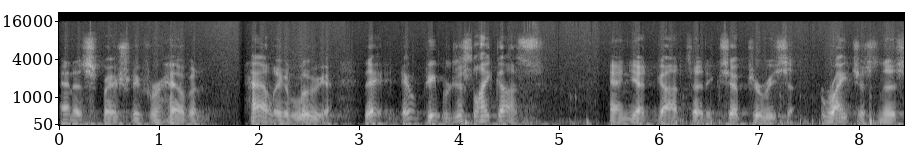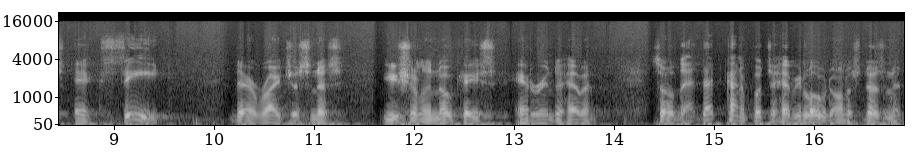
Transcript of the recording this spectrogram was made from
and especially for heaven. Hallelujah. They, they were people just like us. And yet God said, except your righteousness exceed their righteousness, you shall in no case enter into heaven. So that, that kind of puts a heavy load on us, doesn't it?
